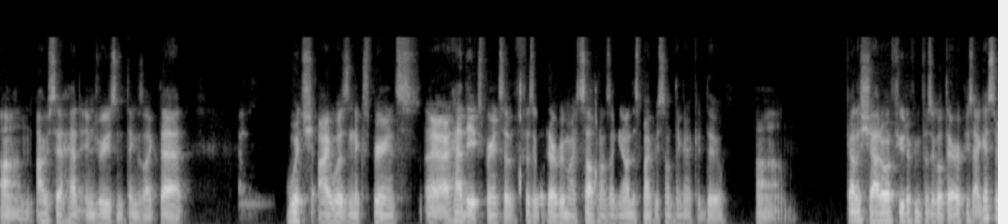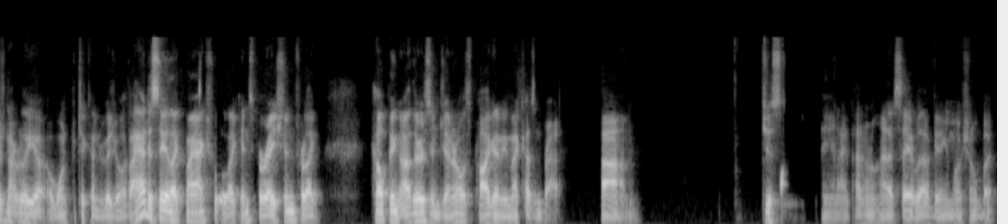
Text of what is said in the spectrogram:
Um, obviously, I had injuries and things like that, which I was an experience. I, had the experience of physical therapy myself, and I was like, you know, this might be something I could do. Um, got to shadow a few different physical therapies. I guess there's not really a, a one particular individual. If I had to say like my actual like inspiration for like helping others in general, it's probably going to be my cousin Brad. Um, just man, I, I don't know how to say it without getting emotional, but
